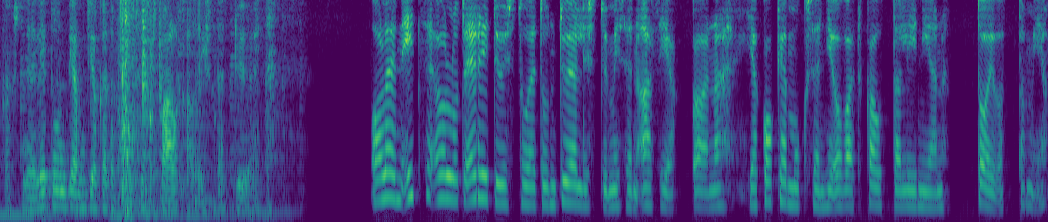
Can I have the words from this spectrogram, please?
24 tuntia, mutta joka tapauksessa palkallista työtä. Olen itse ollut erityistuetun työllistymisen asiakkaana ja kokemukseni ovat kautta linjan toivottomia.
